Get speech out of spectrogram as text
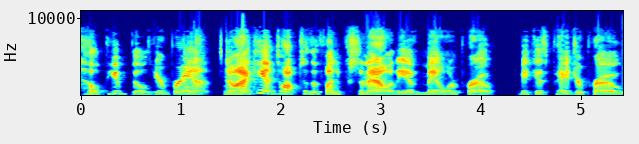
help you build your brand. Now, I can't talk to the functionality of Mailer Pro because PagrPro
